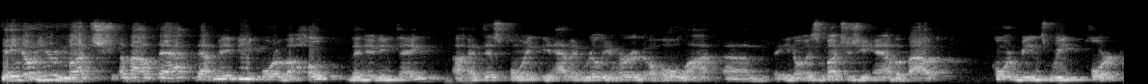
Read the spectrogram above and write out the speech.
Yeah, you don't hear much about that. That may be more of a hope than anything uh, at this point. You haven't really heard a whole lot, um, you know, as much as you have about corn, beans, wheat, pork.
